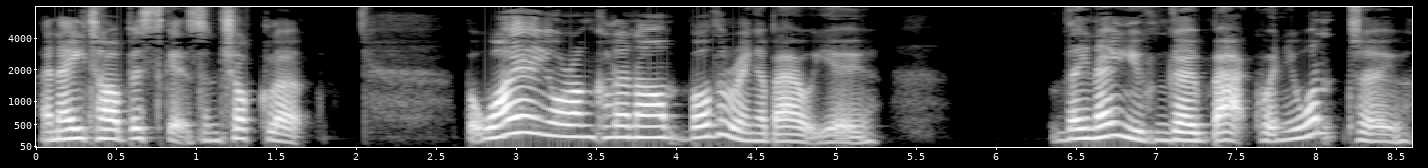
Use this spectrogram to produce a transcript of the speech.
and ate our biscuits and chocolate. But why are your uncle and aunt bothering about you? They know you can go back when you want to.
